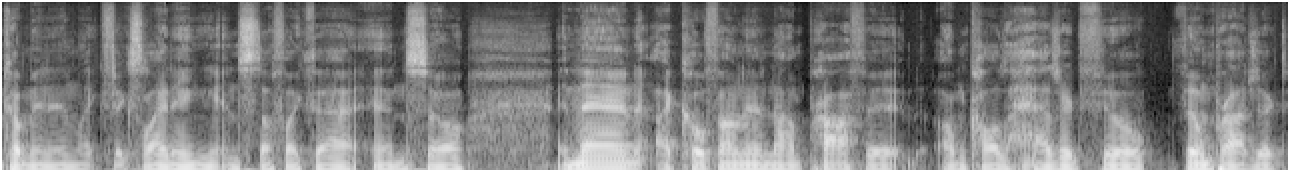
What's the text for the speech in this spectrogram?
come in and like fix lighting and stuff like that, and so. And then I co-founded a nonprofit um, called Hazard Film Film Project,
